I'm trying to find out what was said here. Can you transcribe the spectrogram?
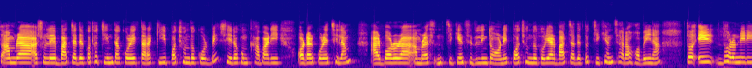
তো আমরা আসলে বাচ্চাদের কথা চিন্তা করে তারা কি পছন্দ করবে সেই রকম খাবারই অর্ডার করেছিলাম। আর বড়রা আমরা চিকেন সিডলিংটা অনেক পছন্দ করি, আর বাচ্চাদের তো চিকেন ছাড়া হবেই না। তো এই ধরনেরই,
